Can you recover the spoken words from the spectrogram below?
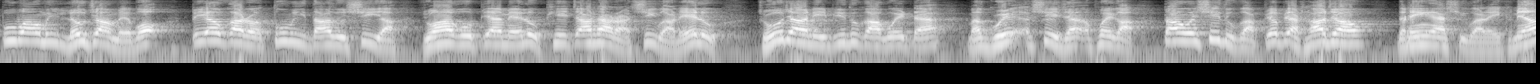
ပူးပေါင်းပြီးလုပ်ကြမယ်ပေါ့တယောက်ကတော့သူ့မိသားစုရှိရာရွာကိုပြန်မယ်လို့ဖြေကြားထားတာရှိပါတယ်လို့ဂျိုးဂျာနီပြည်သူ့ကာကွယ်တပ်မကွေးအရှိချမ်းအဖွဲ့ကတာဝန်ရှိသူကပြောပြထားကြောင်းသတင်းရရှိပါတယ်ခင်ဗျာ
